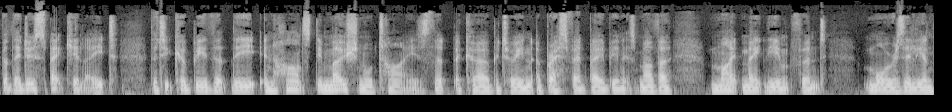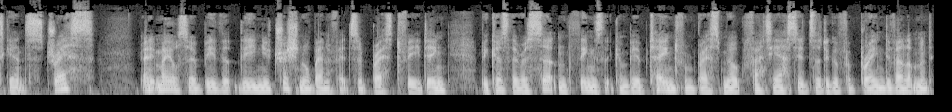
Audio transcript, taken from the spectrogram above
But they do speculate that it could be that the enhanced emotional ties that occur between a breastfed baby and its mother might make the infant more resilient against stress. And it may also be that the nutritional benefits of breastfeeding, because there are certain things that can be obtained from breast milk, fatty acids that are good for brain development,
